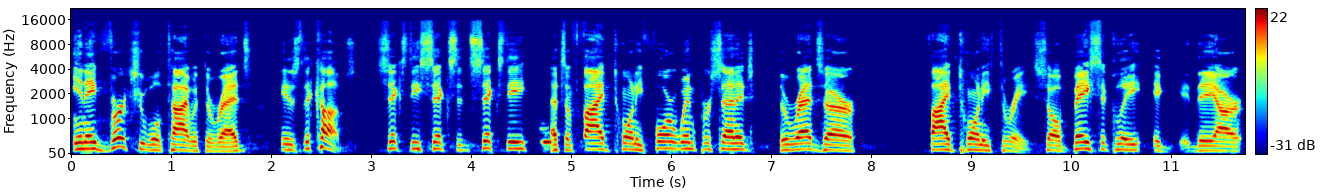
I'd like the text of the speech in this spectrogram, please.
in a virtual tie with the Reds is the Cubs 66 and 60. That's a 524 win percentage. The Reds are 523. So basically, it, they are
